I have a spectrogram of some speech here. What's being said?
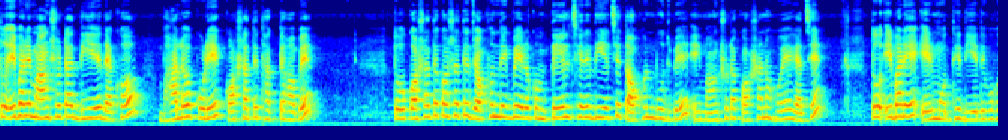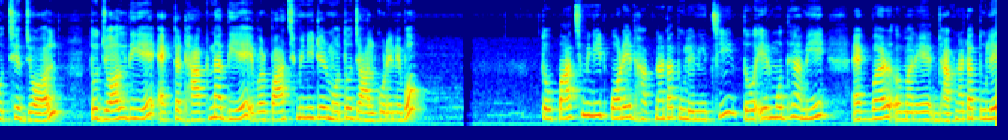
তো এবারে মাংসটা দিয়ে দেখো, ভালো করে কষাতে থাকতে হবে। তো কষাতে কষাতে যখন দেখবে এরকম তেল ছেড়ে দিয়েছে, তখন বুঝবে এই মাংসটা কষানো হয়ে গেছে। তো এবারে এর মধ্যে দিয়ে দেব হচ্ছে জল। তো জল দিয়ে একটা ঢাকনা দিয়ে এবার পাঁচ মিনিটের মতো জাল করে নেব। তো পাঁচ মিনিট পরে ঢাকনাটা তুলে নিচ্ছি। তো এর মধ্যে আমি একবার মানে ঢাকনাটা তুলে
